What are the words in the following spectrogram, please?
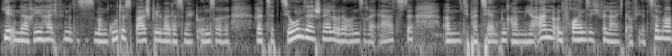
hier in der Reha, ich finde, das ist immer ein gutes Beispiel, weil das merkt unsere Rezeption sehr schnell oder unsere Ärzte. Ähm, die Patienten kommen hier an und freuen sich vielleicht auf ihr Zimmer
